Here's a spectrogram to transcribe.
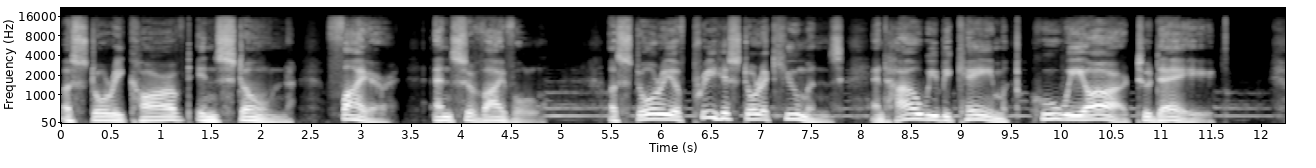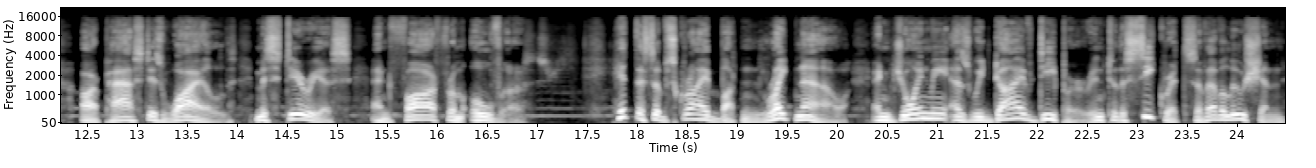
a story carved in stone, fire, and survival, a story of prehistoric humans and how we became who we are today. Our past is wild, mysterious, and far from over. Hit the subscribe button right now and join me as we dive deeper into the secrets of evolution,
